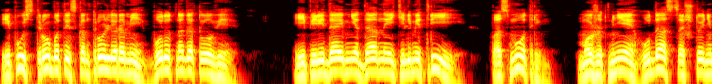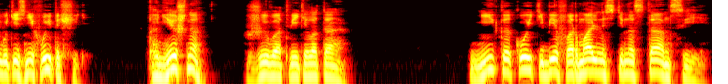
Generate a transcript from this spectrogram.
и пусть роботы с контроллерами будут наготове. И передай мне данные телеметрии. Посмотрим, может мне удастся что-нибудь из них вытащить. Конечно, живо ответила та. Никакой тебе формальности на станции.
